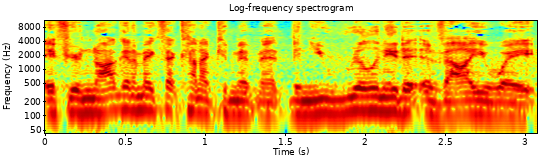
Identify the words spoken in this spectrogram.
If you're not going to make that kind of commitment, then you really need to evaluate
